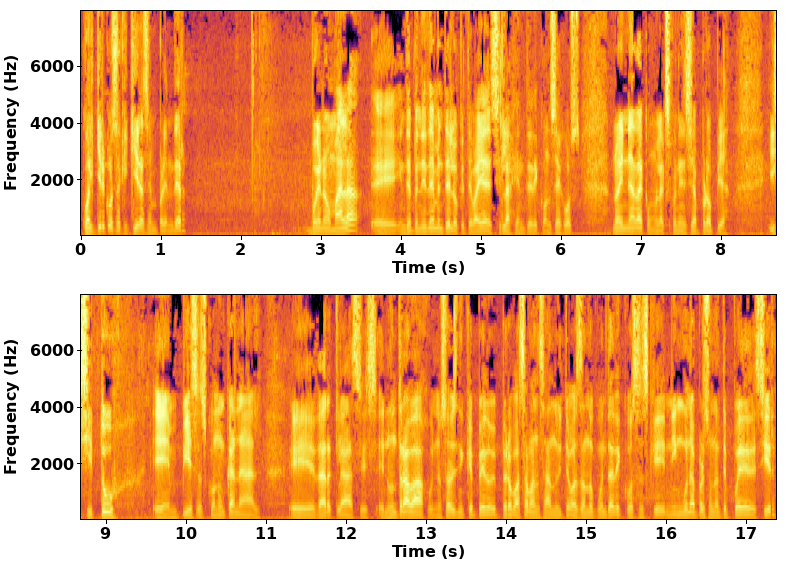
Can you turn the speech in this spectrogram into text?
cualquier cosa que quieras emprender, buena o mala, eh, independientemente de lo que te vaya a decir la gente de consejos, no hay nada como la experiencia propia. Y si tú eh, empiezas con un canal, eh, dar clases, en un trabajo y no sabes ni qué pedo, pero vas avanzando y te vas dando cuenta de cosas que ninguna persona te puede decir,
